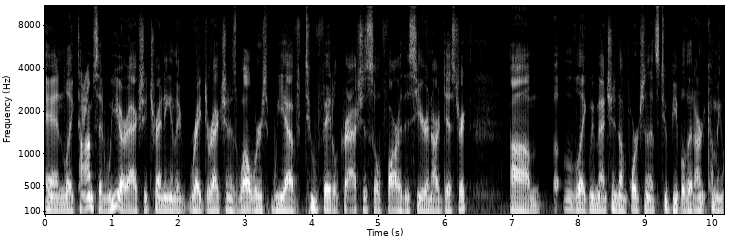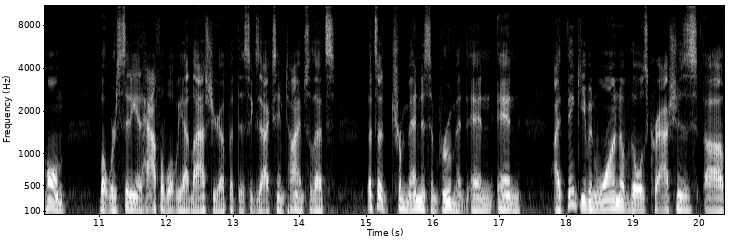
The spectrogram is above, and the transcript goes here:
And like Tom said, we are actually trending in the right direction as well. We're, we have two fatal crashes so far this year in our district. Um, like we mentioned, unfortunately, that's two people that aren't coming home, but we're sitting at half of what we had last year up at this exact same time. So that's that's a tremendous improvement. And and I think even one of those crashes, uh,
